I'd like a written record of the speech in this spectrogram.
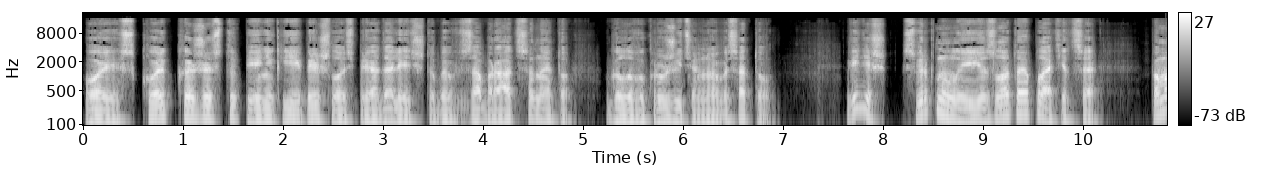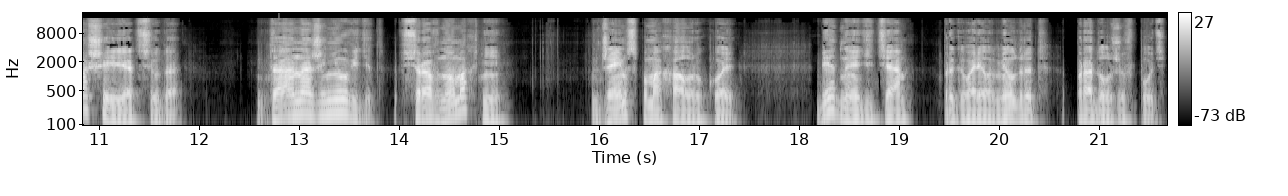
Ой, сколько же ступенек ей пришлось преодолеть, чтобы взобраться на эту головокружительную высоту. Видишь, сверкнуло ее золотое платьице. Помаши ей отсюда. Да она же не увидит. Все равно махни. Джеймс помахал рукой. «Бедное дитя», — проговорила Милдред, продолжив путь.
